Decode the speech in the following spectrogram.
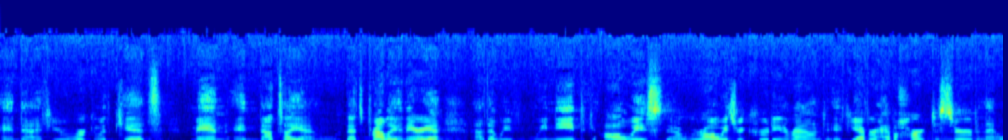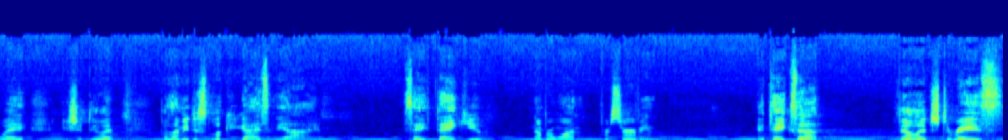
And uh, if you're working with kids, man, and I'll tell you, that's probably an area uh, that we we need always, uh, we're always recruiting around. If you ever have a heart to serve in that way, you should do it. But let me just look you guys in the eye. Say thank you, number one, for serving. It takes a village to raise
